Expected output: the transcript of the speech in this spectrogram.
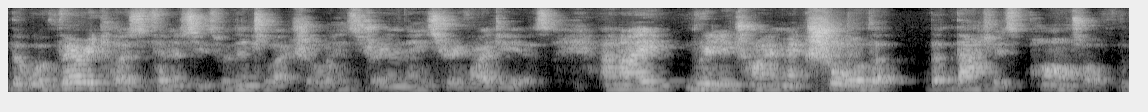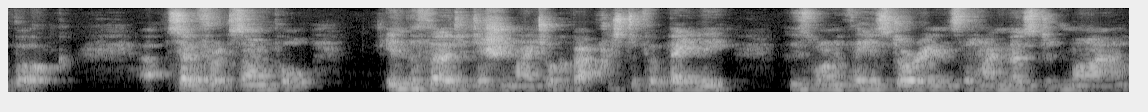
there were very close affinities with intellectual history and the history of ideas. And I really try and make sure that that, that is part of the book. Uh, so, for example, in the third edition, I talk about Christopher Bayly, who's one of the historians that I most admire.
